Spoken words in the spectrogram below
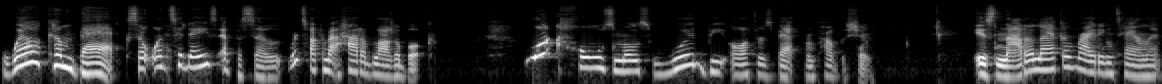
Welcome back. So, on today's episode, we're talking about how to blog a book. What holds most would be authors back from publishing? It's not a lack of writing talent,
